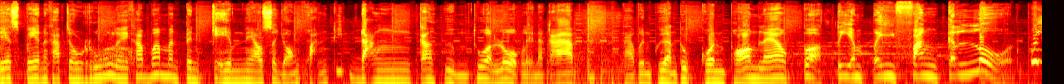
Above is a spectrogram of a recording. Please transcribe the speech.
Dead Space นะครับ จะรู้เลยครับว่ามันเป็นเกมแนวสยองขวัญที่ดังกระหึ่มทั่วโลกเลยนะครับ ถ้าเพื่อนๆทุกคนพร้อมแล้วก็เตรียมไปฟังกันโลดวิ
